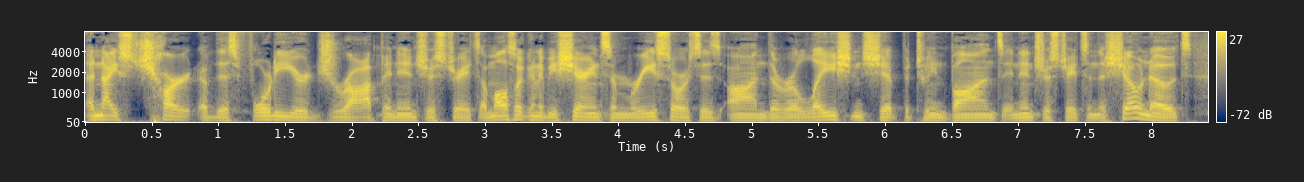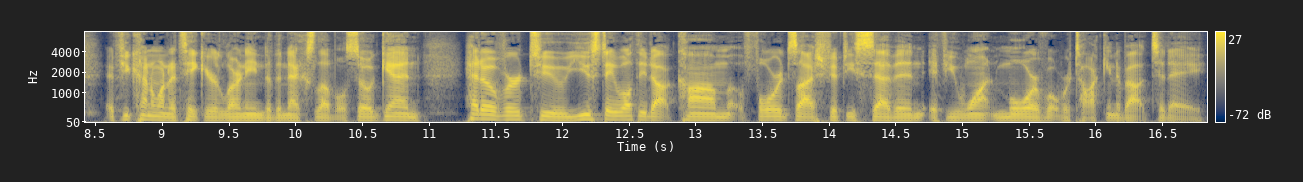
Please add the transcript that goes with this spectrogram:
a, nice chart of this 40 year drop in interest rates, I'm also going to be sharing some resources on the relationship between bonds and interest rates in the show notes if you kind of want to take your learning to the next level. So, again, head over to youstaywealthy.com forward slash 57 if you want more of what we're talking about today.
